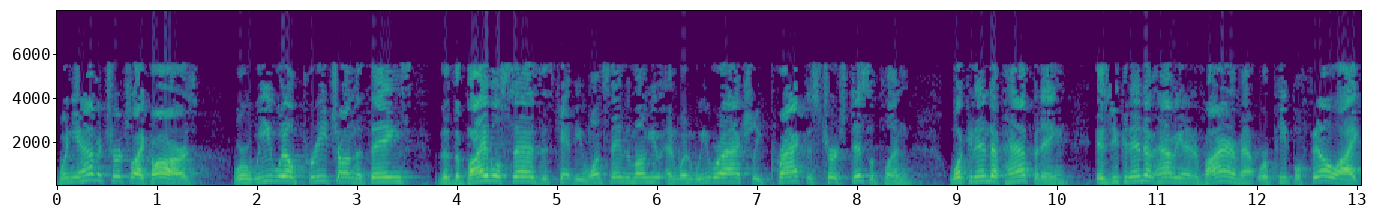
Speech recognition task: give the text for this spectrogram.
When you have a church like ours, where we will preach on the things that the Bible says this can't be once named among you, and when we will actually practice church discipline, what can end up happening is you can end up having an environment where people feel like,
